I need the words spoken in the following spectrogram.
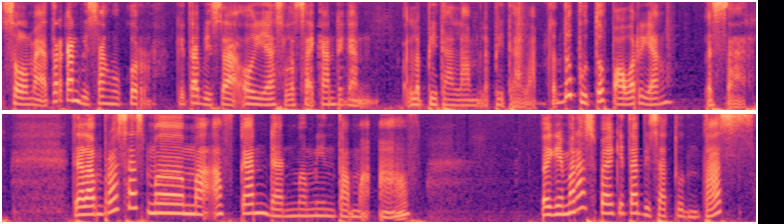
soul matter kan bisa ngukur. Kita bisa oh ya selesaikan dengan lebih dalam, lebih dalam. Tentu butuh power yang besar. Dalam proses memaafkan dan meminta maaf, bagaimana supaya kita bisa tuntas?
